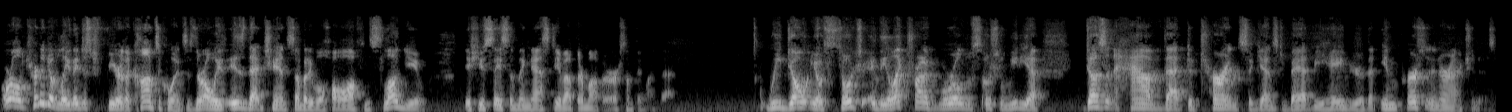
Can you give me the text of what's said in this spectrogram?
Or alternatively, they just fear the consequences. There always is that chance somebody will haul off and slug you if you say something nasty about their mother or something like that. We don't, you know, social, the electronic world of social media doesn't have that deterrence against bad behavior that in-person interaction is.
